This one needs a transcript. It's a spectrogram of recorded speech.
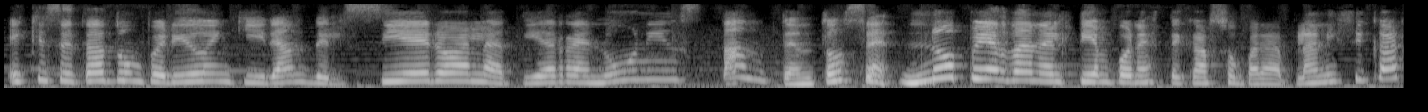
es que se trata de un periodo en que irán del cielo a la tierra en un instante. Entonces, no pierdan el tiempo en este caso para planificar,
